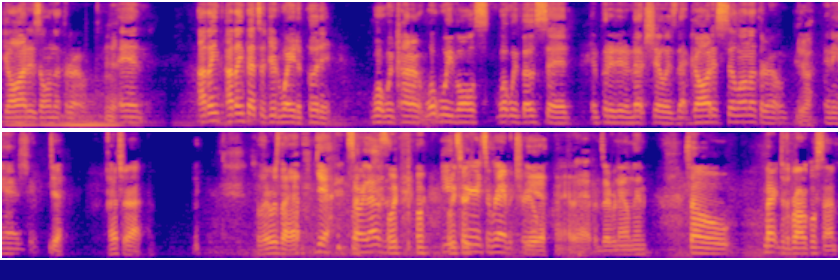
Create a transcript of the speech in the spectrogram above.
God is on the throne." Yeah. And I think, I think that's a good way to put it. What we kind of, what we've all, what we both said, and put it in a nutshell is that God is still on the throne, Yeah. and He has you. Yeah. That's right. So there was that. Yeah. Sorry, that was. We, we, you experienced a rabbit trail. Yeah, that happens every now and then. So back to the prodigal son.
